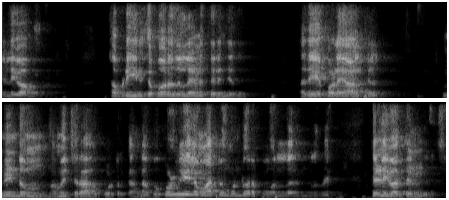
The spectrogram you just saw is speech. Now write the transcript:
தெளிவா அப்படி இருக்க போறது இல்லைன்னு தெரிஞ்சது. அதே பழைய ஆட்கள் மீண்டும் அமைச்சராக போட்டிருக்காங்க. அப்போ கொள்கையில மாற்றம் கொண்டு வர போவதில்லைன்றது தெளிவா தெரிஞ்சிருச்சு.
